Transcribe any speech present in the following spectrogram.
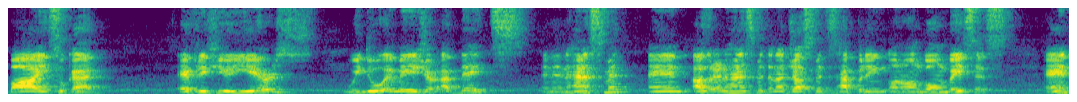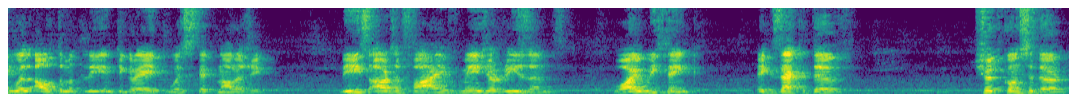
by SUKAD. Every few years, we do a major updates and enhancement and other enhancement and adjustment is happening on an ongoing basis and will ultimately integrate with technology. These are the five major reasons why we think executive should consider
